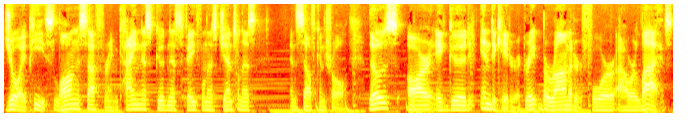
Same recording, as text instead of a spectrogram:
joy, peace, long suffering, kindness, goodness, faithfulness, gentleness, and self control. Those are a good indicator, a great barometer for our lives.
